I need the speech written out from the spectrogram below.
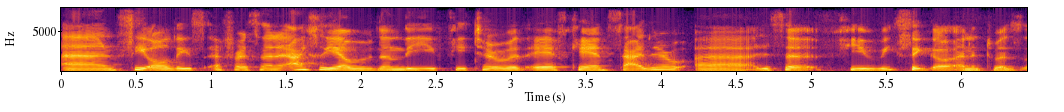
and see all these efforts. And actually, yeah, we've done the feature with AFK Insider uh, just a few weeks ago, and it was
